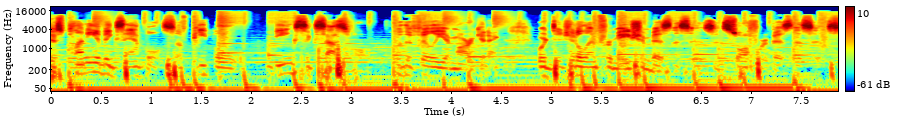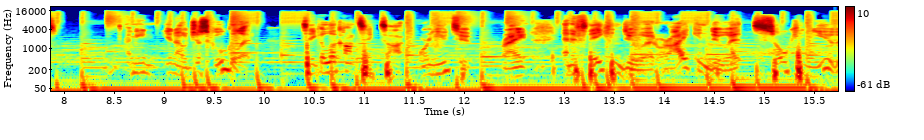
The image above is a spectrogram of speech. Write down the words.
There's plenty of examples of people being successful with affiliate marketing or digital information businesses and software businesses. I mean, you know, just Google it. Take a look on TikTok or YouTube, right? And if they can do it or I can do it, so can you.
